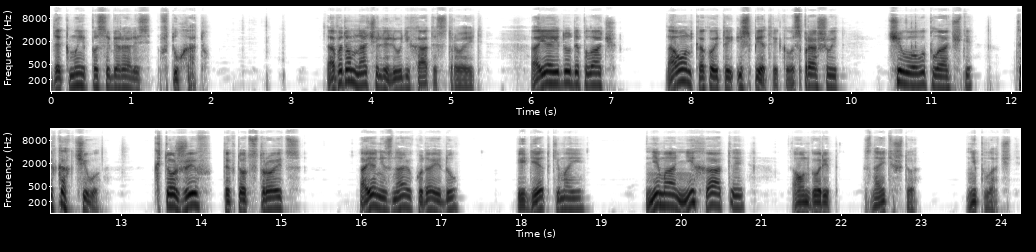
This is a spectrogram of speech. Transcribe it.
Так мы пособирались в ту хату. А потом начали люди хаты строить. А я иду да плачу. А он какой-то из Петрикова спрашивает, чего вы плачете? Да как чего? Кто жив, так тот строится. А я не знаю, куда иду. И детки мои, Нема ни хаты. А он говорит, знаете что, не плачьте.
